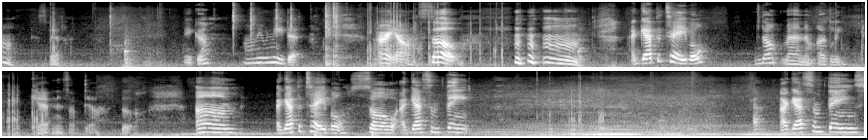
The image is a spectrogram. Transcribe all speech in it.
Oh, that's better. There you go. I don't even need that. All right, y'all. So, I got the table. Don't mind them ugly cabinets up there. Ugh. Um, I got the table. So, I got some things. I, got some things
